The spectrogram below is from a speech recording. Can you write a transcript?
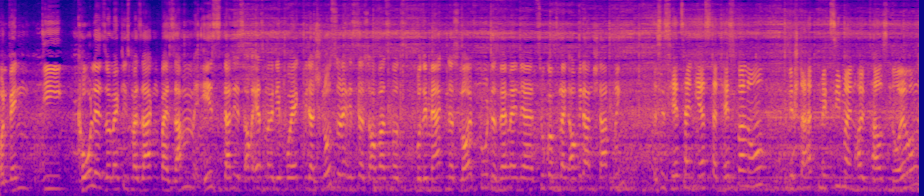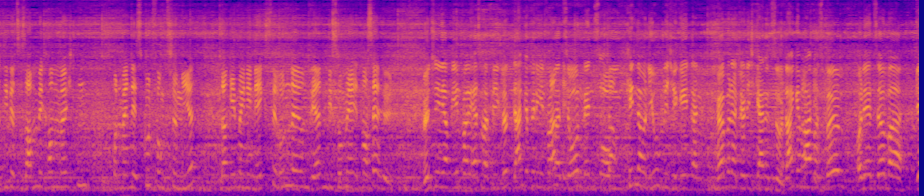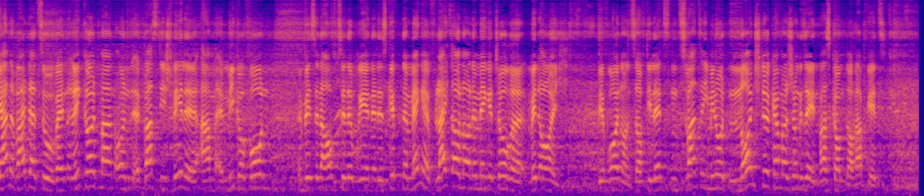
Und wenn die Kohle, so möchte ich es mal sagen, beisammen ist, dann ist auch erstmal mit dem Projekt wieder Schluss oder ist das auch was, wo Sie merken, das läuft gut, das werden wir in der Zukunft vielleicht auch wieder an den Start bringen? Das ist jetzt ein erster Testballon. Wir starten mit 7.500 Euro, die wir zusammenbekommen möchten. Und wenn das gut funktioniert, dann gehen wir in die nächste Runde und werden die Summe etwas erhöhen. Ich wünsche Ihnen auf jeden Fall erstmal viel Glück. Danke für die Information. Wenn es um Kinder und Jugendliche geht, dann hören wir natürlich gerne zu. Danke, Markus Böhm. Und jetzt hören wir gerne weiter zu, wenn Rick Goldmann und Basti Schwele am Mikrofon ein bisschen aufzelebrieren. Denn es gibt eine Menge, vielleicht auch noch eine Menge Tore mit euch. Wir freuen uns auf die letzten 20 Minuten. Neun Stück haben wir schon gesehen. Was kommt noch? Ab geht's.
